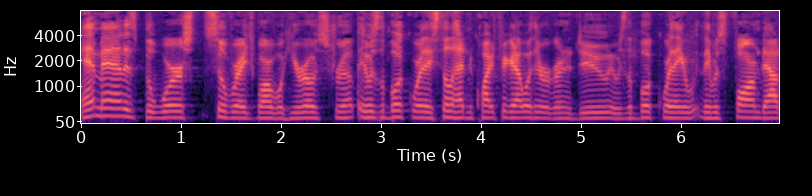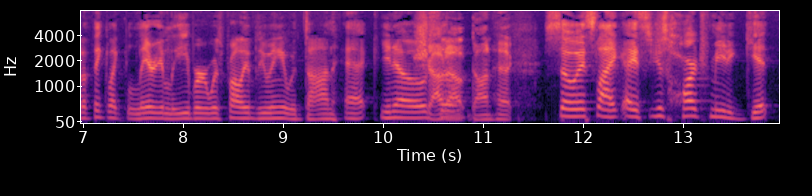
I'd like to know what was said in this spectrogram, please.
Ant Man is the worst Silver Age Marvel hero strip. It was the book where they still hadn't quite figured out what they were going to do. It was the book where they they was farmed out. I think like Larry Lieber was probably doing it with Don Heck. You know, Shout so- out Don Heck. So it's like it's just hard for me to get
